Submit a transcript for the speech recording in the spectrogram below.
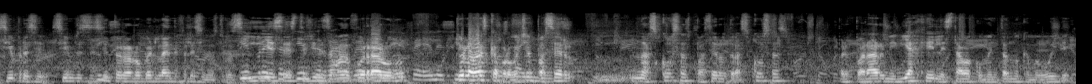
siempre, se, siempre se siente raro ver la NFL sin nuestro. Sí, este fin de semana fue raro, ¿no? Yo la verdad es que aproveché para hacer unas cosas, para hacer otras cosas, preparar mi viaje. Le estaba comentando que me voy de,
